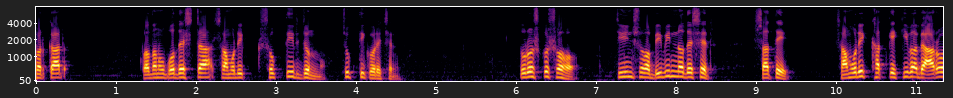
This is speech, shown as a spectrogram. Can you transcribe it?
সরকার প্রধান উপদেষ্টা সামরিক শক্তির জন্য চুক্তি করেছেন। তুরস্ক সহ চীন সহ বিভিন্ন দেশের সাথে সামরিক খাতকে কীভাবে আরও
